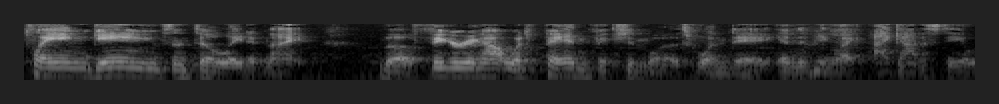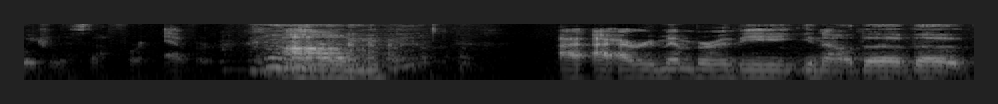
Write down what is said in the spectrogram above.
playing games until late at night. The figuring out what fan fiction was one day, and then being like, I gotta stay away from this stuff forever. Um, I, I I remember the you know the the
